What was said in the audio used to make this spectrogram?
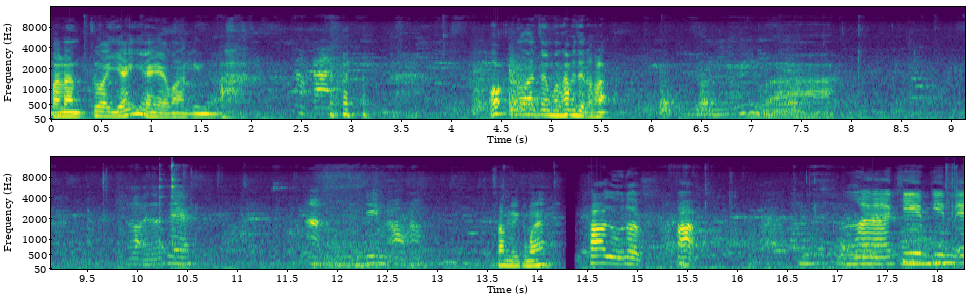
パランとはいやいやいや、マーキンが。 เอาการ お、ノアちゃんも食べてる、ほら。う ร่อยแล้วเจจิ้มเอาเอาสั่งอีกไหมพ่อดูหน่อยพ่อมาคีบกินเอ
